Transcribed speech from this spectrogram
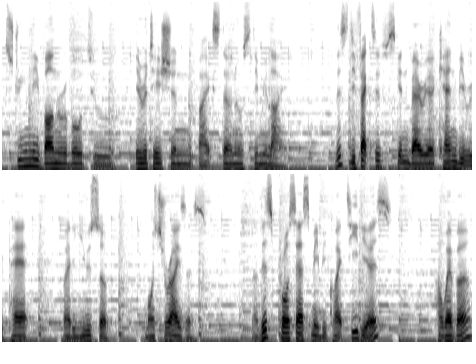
extremely vulnerable to irritation by external stimuli. This defective skin barrier can be repaired by the use of moisturizers. Now, this process may be quite tedious, however,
